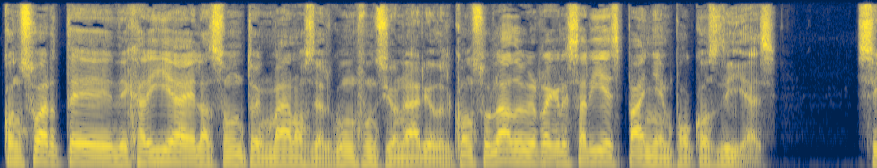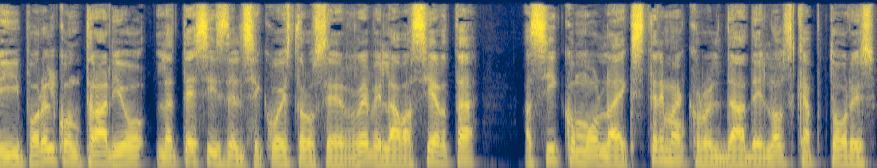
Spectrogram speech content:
Con suerte, dejaría el asunto en manos de algún funcionario del consulado y regresaría a España en pocos días. Si, por el contrario, la tesis del secuestro se revelaba cierta, así como la extrema crueldad de los captores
